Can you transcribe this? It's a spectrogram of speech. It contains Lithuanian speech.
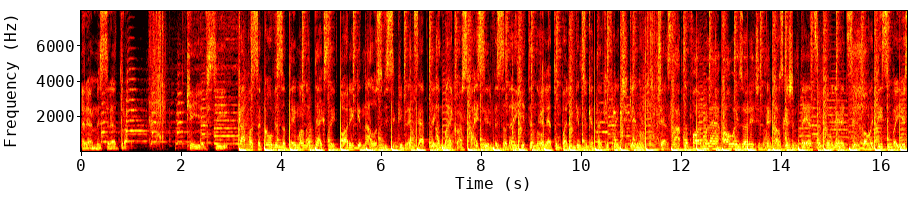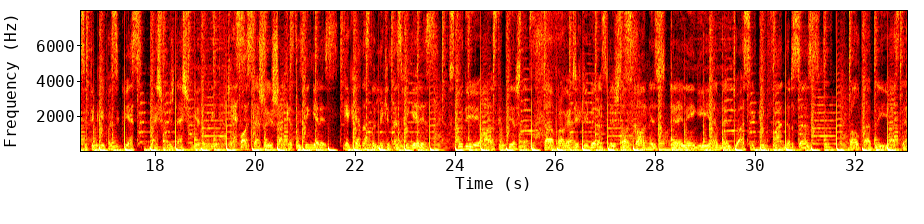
Remis retro. KFC Ką pasakau, visą tai mano tekstai. Originalus visi kaip receptai. Ant maiko ar spicy ir visada hitinu. Galėtum palyginti su Kentucky Fried Chickenu Čia slapta formulė, always original. Neklaus, ką šimtai atsakau, neatsim Pamatysi, pajusi, tik kaip pasikviesi. Dešimt iš dešimt geriau nei tikėsi. Po sešo išalkęs tai zingeris. Kiekvienas nulikintas fingeris. Studijai oras tai tirštas Ta proga čia kibiras vištos skonis Religija meldžiuosi kaip Flandersas Balta prijuostė,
